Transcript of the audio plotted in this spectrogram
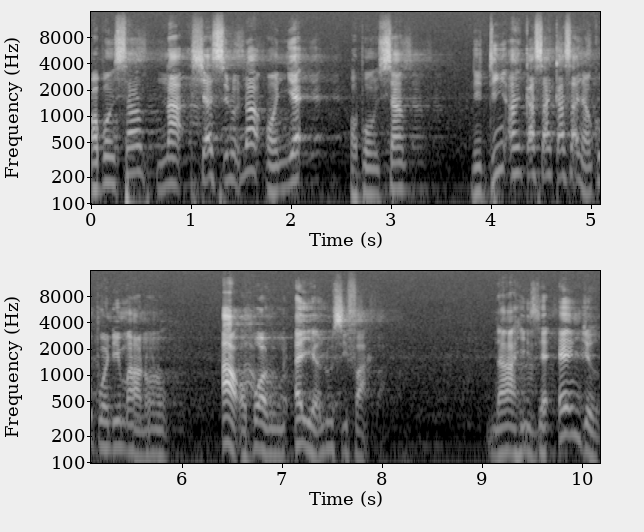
ɔbɔnsam na no na ɔnyɛ ɔbɔnsam ne din ankasa nyankopɔn di maa no no a ɔbɔɔ no no Lucifer. Na he the angel.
